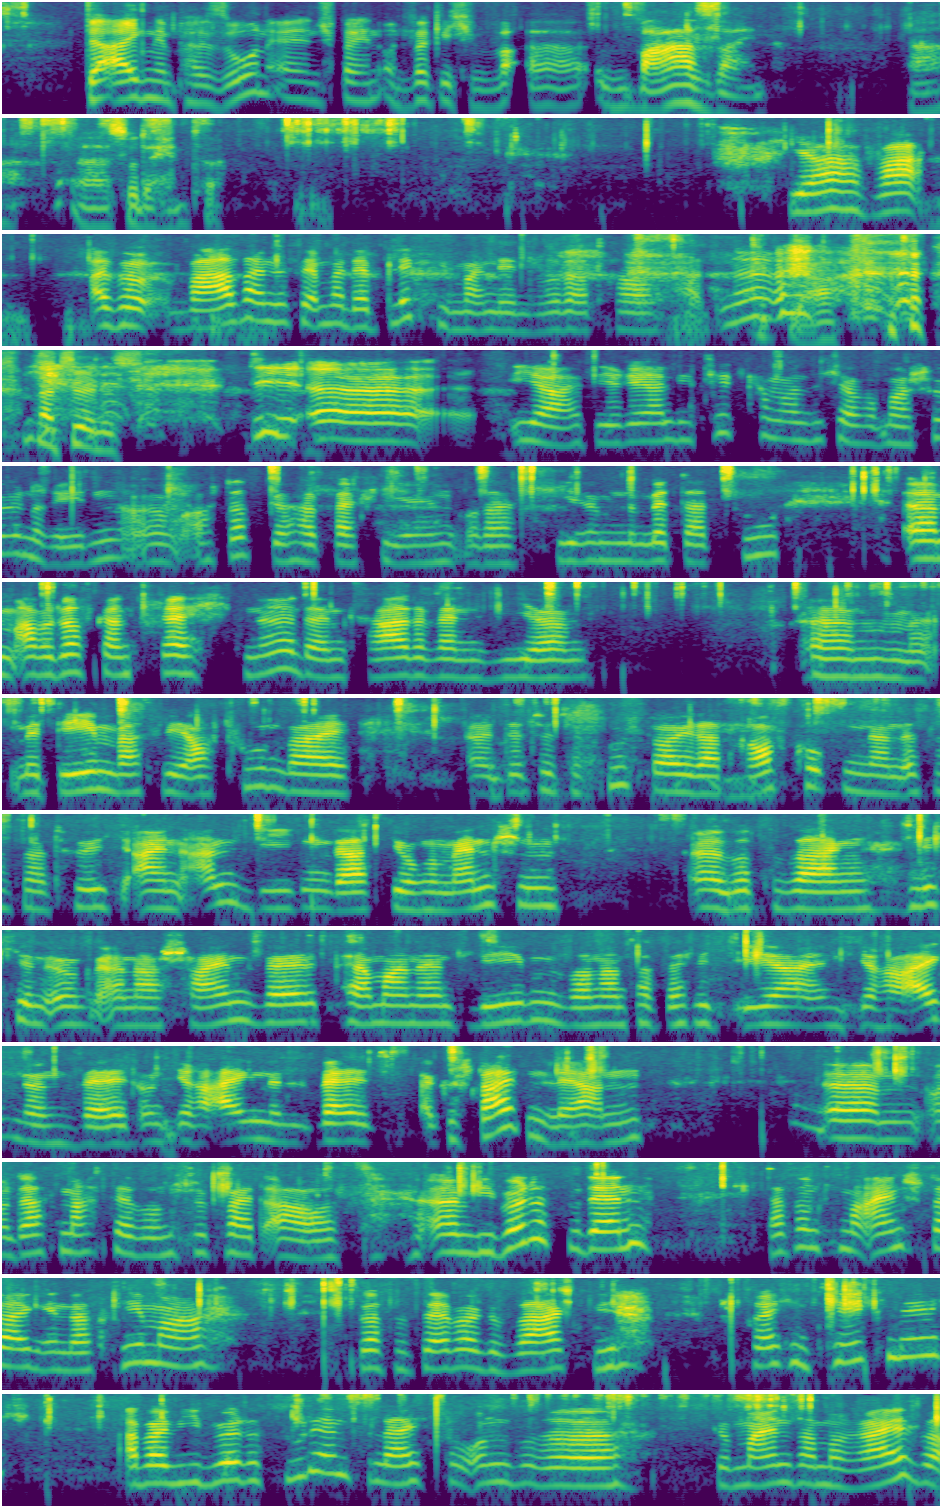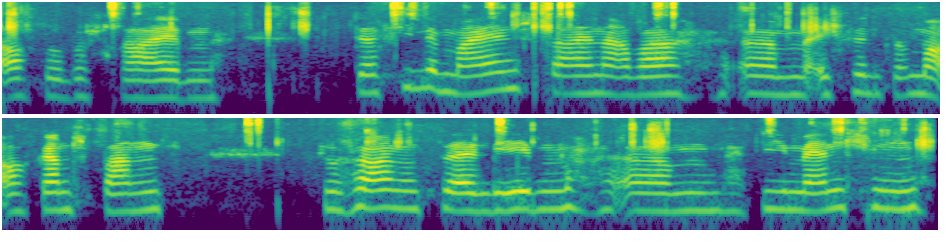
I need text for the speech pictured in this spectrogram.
der eigenen Person entsprechen und wirklich äh, wahr sein. Ja, äh, so dahinter. Ja, wahr. Also wahr sein ist ja immer der Blick, wie man den so da drauf hat. Ne? Ja, natürlich. Die, äh, ja, die Realität kann man sich auch immer schön reden. Ähm, auch das gehört bei vielen oder vielen mit dazu. Ähm, aber du hast ganz recht, ne? Denn gerade wenn wir ähm, mit dem, was wir auch tun bei äh, Digital Food Story da drauf gucken, dann ist es natürlich ein Anliegen, dass junge Menschen äh, sozusagen nicht in irgendeiner Scheinwelt permanent leben, sondern tatsächlich eher in ihrer eigenen Welt und ihre eigene Welt gestalten lernen. Ähm, und das macht ja so ein Stück weit aus. Ähm, wie würdest du denn, lass uns mal einsteigen in das Thema, du hast es selber gesagt, wir sprechen täglich, aber wie würdest du denn vielleicht so unsere gemeinsame Reise auch so beschreiben? Ja viele Meilensteine, aber ähm, ich finde es immer auch ganz spannend zu hören und zu erleben, ähm, wie Menschen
